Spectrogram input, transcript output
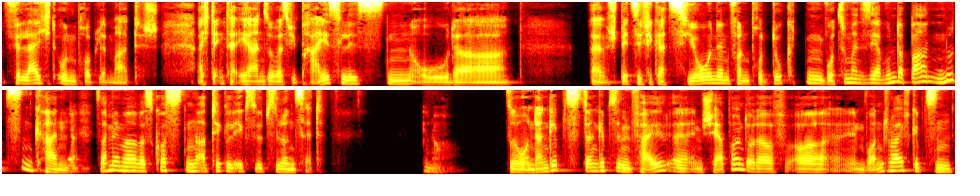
vielleicht unproblematisch. Ich denke da eher an sowas wie Preislisten oder äh, Spezifikationen von Produkten, wozu man sie ja wunderbar nutzen kann. Ja. Sag mir mal, was kosten Artikel XYZ? Genau. So, und dann gibt's, dann gibt's im File, äh, im SharePoint oder auf, äh, im OneDrive gibt's ein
